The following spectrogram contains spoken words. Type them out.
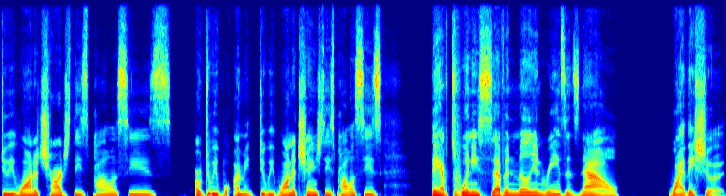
Do we want to charge these policies? Or do we, I mean, do we want to change these policies? They have 27 million reasons now why they should,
